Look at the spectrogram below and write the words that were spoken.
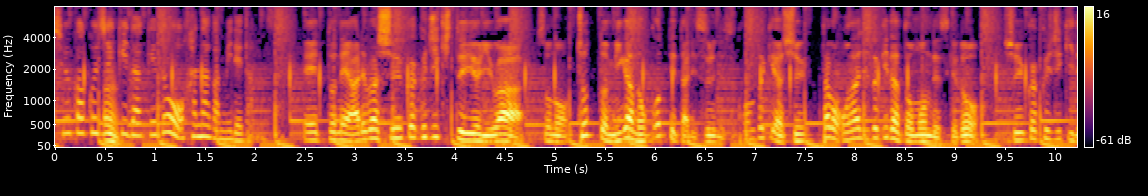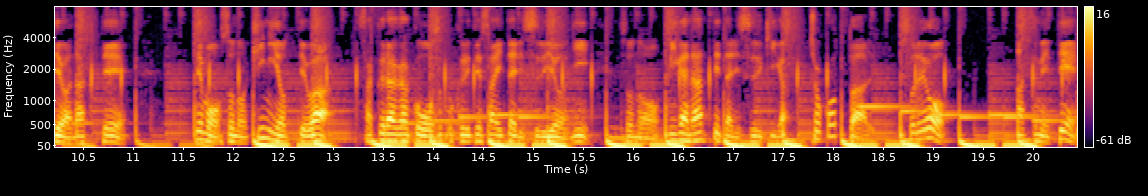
収穫時期だけど花が見れたんですか、えっとねあれは収穫時期というよりはそのちょっと実が残ってたりするんです。この時は収多分同じ時だと思うんですけど収穫時期ではなくてでもその木によっては桜がこう遅れて咲いたりするようにその実がなってたりする木がちょこっとある。それを集めて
